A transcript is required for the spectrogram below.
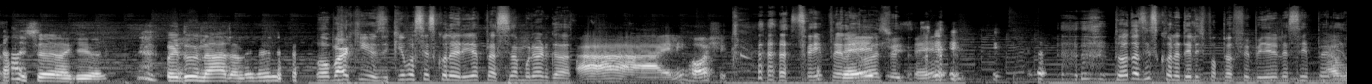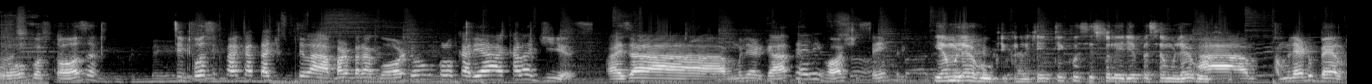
Tá achando aqui, velho. Foi do nada, lembrei. Ô Marquinhos, e quem você escolheria pra ser a mulher gata? Ah, Ellen Roche. sempre, ele, eu Sempre, acho. sempre. Todas as escolhas dele de papel feminino é sempre bom, acho. gostosa. Se fosse pra catar, tipo, sei lá, a Bárbara Gordon, eu colocaria a Carla Dias. Mas a mulher gata é Ellen Roche, sempre. E a mulher Hulk, cara? Quem, quem que você escolheria pra ser a mulher Hulk? A, a mulher do Belo.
